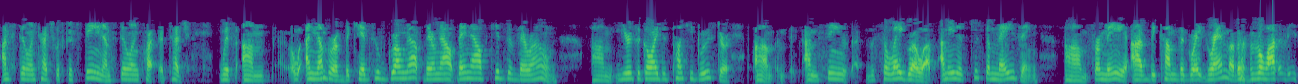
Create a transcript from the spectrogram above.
I'm still in touch with Christine. I'm still in touch with um, a number of the kids who've grown up. They're now they now have kids of their own. Um, years ago, I did Punky Brewster. Um, I'm seeing the Soleil grow up. I mean, it's just amazing. Um, for me, I've become the great grandmother of a lot of these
